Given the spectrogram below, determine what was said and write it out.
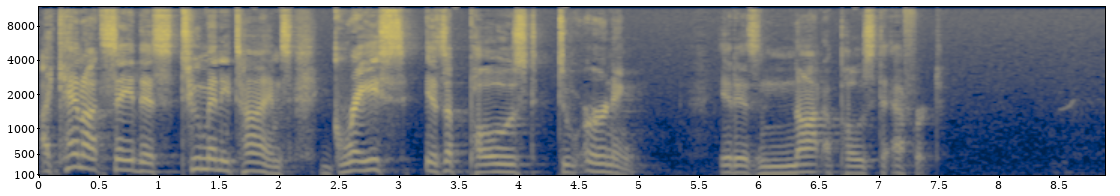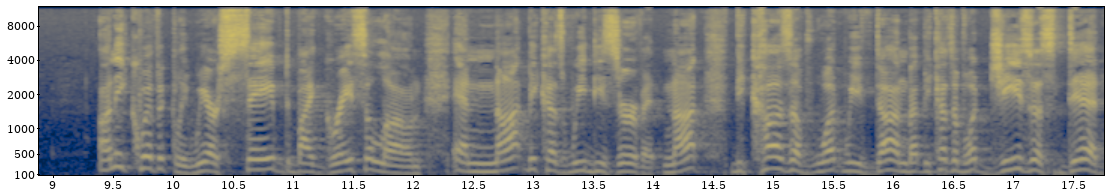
I cannot say this too many times. Grace is opposed to earning, it is not opposed to effort. Unequivocally, we are saved by grace alone, and not because we deserve it, not because of what we've done, but because of what Jesus did.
